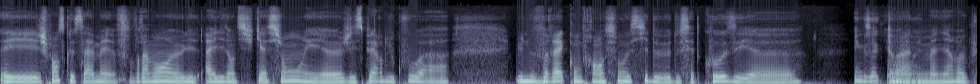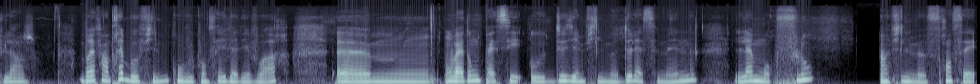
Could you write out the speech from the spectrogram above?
Et je pense que ça met vraiment euh, à l'identification et euh, j'espère du coup à une vraie compréhension aussi de, de cette cause et, euh, Exactement. voilà, ouais. d'une manière euh, plus large. Bref, un très beau film qu'on vous conseille d'aller voir. Euh, on va donc passer au deuxième film de la semaine, L'amour flou, un film français.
